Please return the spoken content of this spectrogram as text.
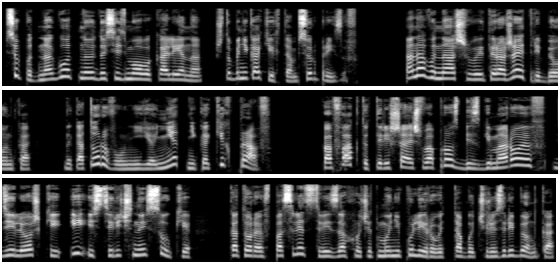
всю подноготную до седьмого колена, чтобы никаких там сюрпризов. Она вынашивает и рожает ребенка, на которого у нее нет никаких прав. По факту ты решаешь вопрос без геморроев, дележки и истеричной суки, которая впоследствии захочет манипулировать тобой через ребенка,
